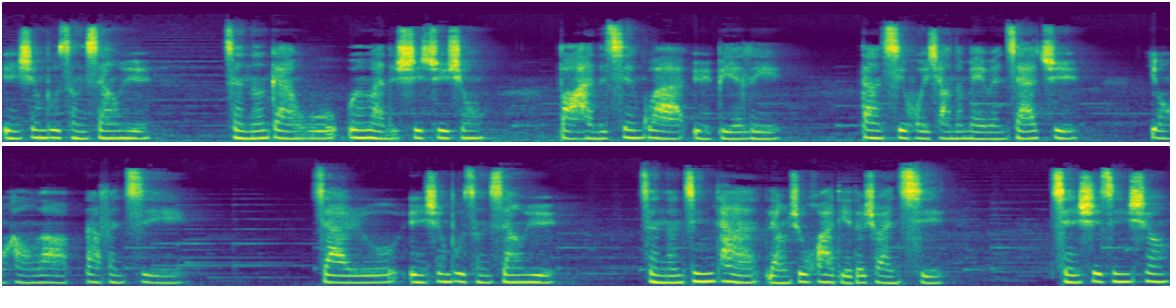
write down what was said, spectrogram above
人生不曾相遇。怎能感悟温婉的诗句中饱含的牵挂与别离？荡气回肠的美文佳句，永恒了那份记忆。假如人生不曾相遇，怎能惊叹梁祝化蝶的传奇？前世今生，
